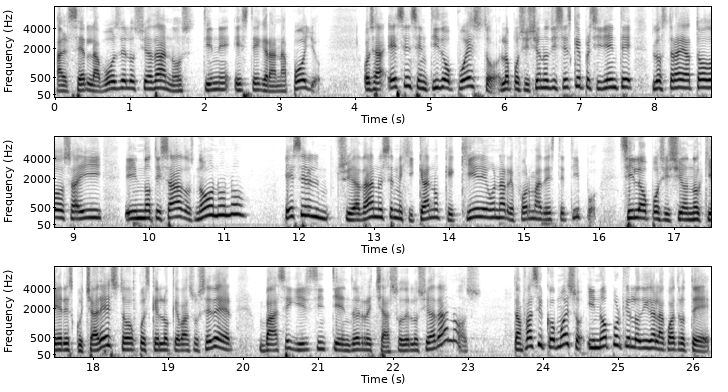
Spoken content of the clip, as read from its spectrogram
al ser la voz de los ciudadanos, tiene este gran apoyo. O sea, es en sentido opuesto. La oposición nos dice, es que el presidente los trae a todos ahí hipnotizados. No, no, no. Es el ciudadano, es el mexicano que quiere una reforma de este tipo. Si la oposición no quiere escuchar esto, pues ¿qué es lo que va a suceder? Va a seguir sintiendo el rechazo de los ciudadanos. Tan fácil como eso. Y no porque lo diga la 4T,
